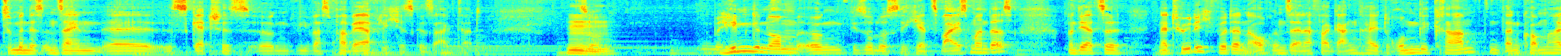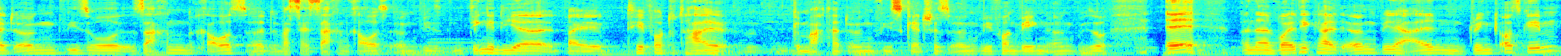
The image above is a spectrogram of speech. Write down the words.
zumindest in seinen äh, Sketches irgendwie was Verwerfliches gesagt hat. So. Hingenommen irgendwie so lustig. Jetzt weiß man das. Und jetzt, äh, natürlich wird dann auch in seiner Vergangenheit rumgekramt und dann kommen halt irgendwie so Sachen raus, äh, was heißt Sachen raus, irgendwie Dinge, die er bei TV Total gemacht hat, irgendwie Sketches, irgendwie von wegen irgendwie so, äh, und dann wollte ich halt irgendwie der allen einen Drink ausgeben,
